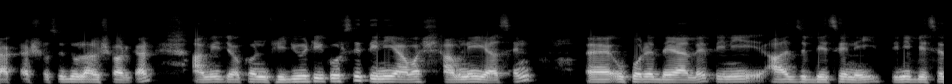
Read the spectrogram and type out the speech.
ডাক্তার শহীদুলাল সরকার, আমি যখন ভিডিওটি করছি তিনি আমার সামনেই আছেন। অ্যা উপরের দেয়ালে তিনি আজ বেঁচে নেই। তিনি বেঁচে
